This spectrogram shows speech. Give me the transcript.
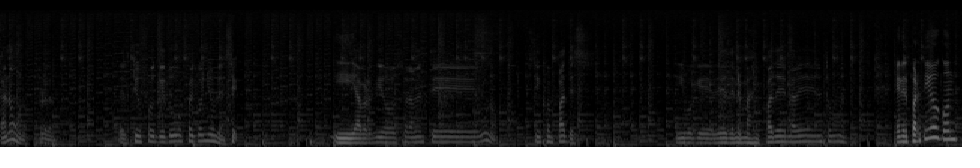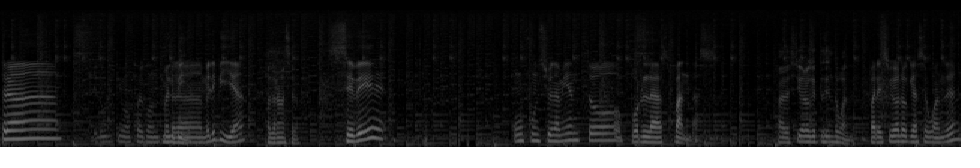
Ganó uno, perdón. El triunfo que tuvo fue con Ñublense. Sí. Y ha perdido solamente uno. Cinco empates. Y porque debe tener más empates en la B en estos momentos. En el partido contra. El último fue contra Melipilla. Melipilla. Patrón a cero. Se ve un funcionamiento por las bandas. Parecido a lo que está haciendo Wander. Parecido a lo que hace Wander.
